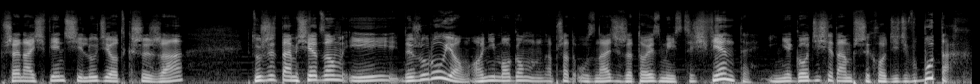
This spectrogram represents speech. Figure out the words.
Przenajświętsi ludzie od krzyża, którzy tam siedzą i dyżurują. Oni mogą na przykład uznać, że to jest miejsce święte i nie godzi się tam przychodzić w butach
